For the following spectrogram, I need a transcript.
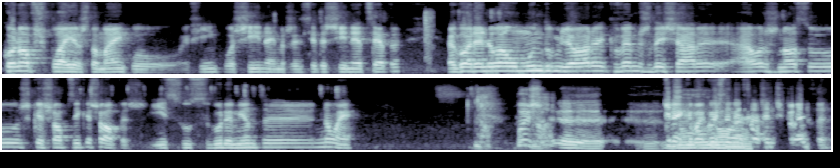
com novos players também, com, enfim, com a China, a emergência da China, etc. Agora não é um mundo melhor que vamos deixar aos nossos cachopos e cachopas. Isso seguramente não é. Não. Pois, não. Uh, Queria acabar com esta é. mensagem de esperança.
